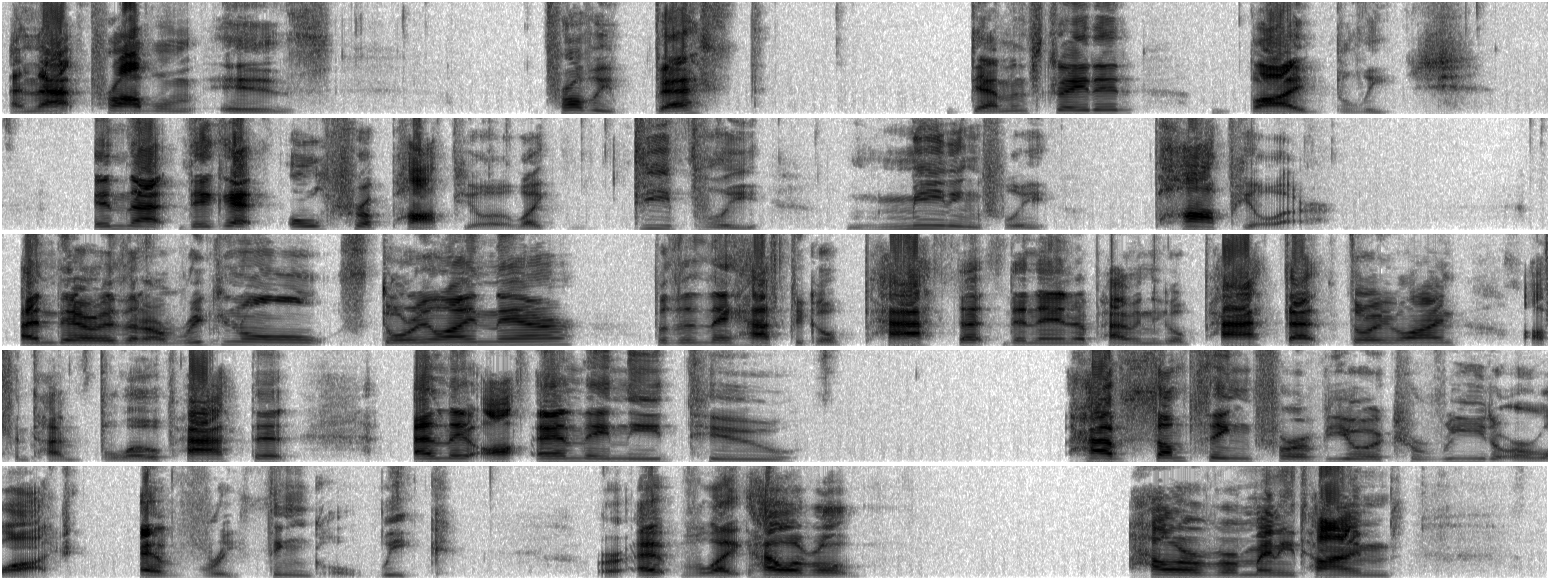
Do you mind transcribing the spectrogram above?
And that problem is probably best demonstrated by Bleach. In that they get ultra popular, like deeply, meaningfully popular. And there is an original storyline there, but then they have to go past that. Then they end up having to go past that storyline, oftentimes blow past it, and they and they need to have something for a viewer to read or watch every single week, or like however however many times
